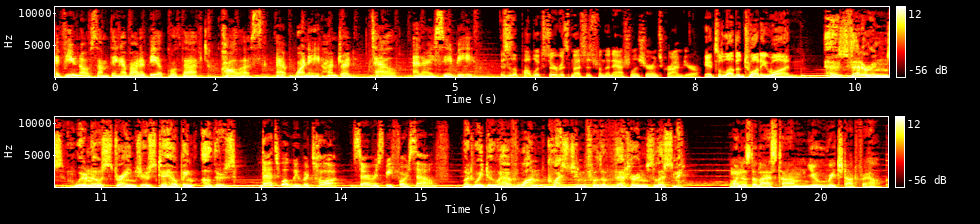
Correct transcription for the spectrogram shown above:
If you know something about a vehicle theft, call us at 1 800 TELL NICB. This is a public service message from the National Insurance Crime Bureau. It's 1121. As veterans, we're no strangers to helping others. That's what we were taught service before self. But we do have one question for the veterans listening. When is the last time you reached out for help?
